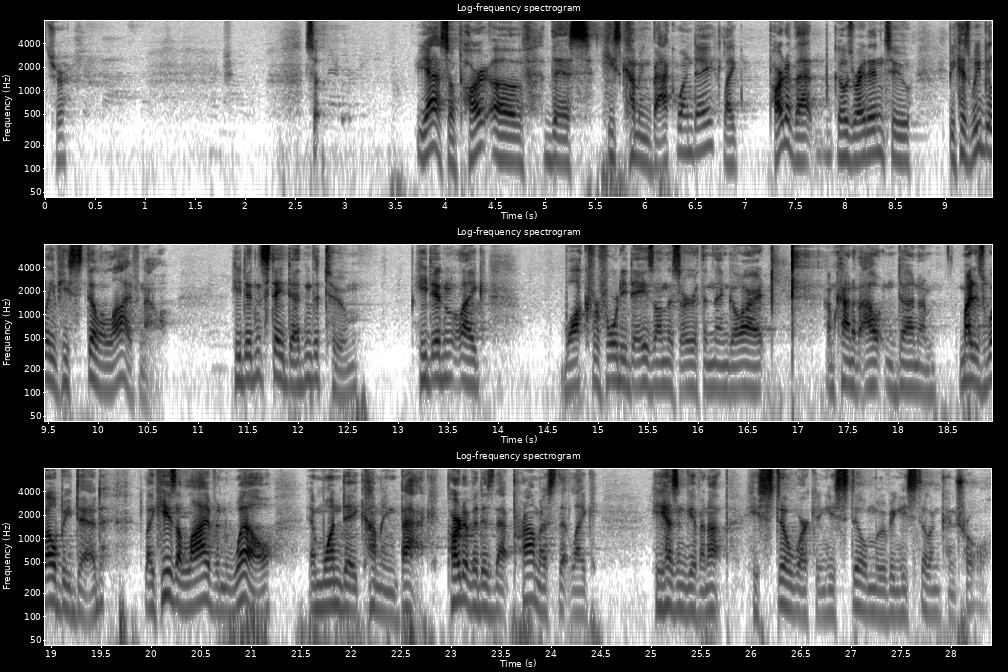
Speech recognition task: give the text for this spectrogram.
Sure. So, yeah, so part of this, he's coming back one day, like part of that goes right into because we believe he's still alive now. He didn't stay dead in the tomb. He didn't like walk for 40 days on this earth and then go, all right, I'm kind of out and done. I might as well be dead. Like he's alive and well and one day coming back. Part of it is that promise that like he hasn't given up. He's still working, he's still moving, he's still in control.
